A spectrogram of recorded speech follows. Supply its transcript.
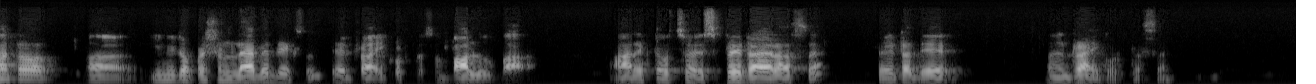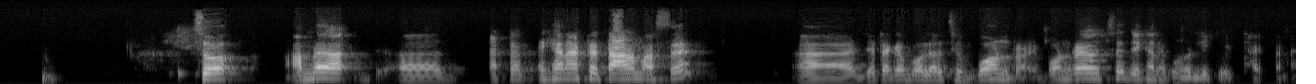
হয়তো ইউনিট অপারেশন ল্যাবে দেখছ যে ড্রাই করতেছো বালু বা আরেকটা হচ্ছে স্প্রে ড্রায়ার আছে তো এটা দিয়ে ড্রাই করতেছে। সো আমরা একটা, এখানে একটা টার্ম আছে যেটাকে বলে হচ্ছে বন ড্রাই বন ড্রাই হচ্ছে যেখানে কোনো লিকুইড থাকবে না।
